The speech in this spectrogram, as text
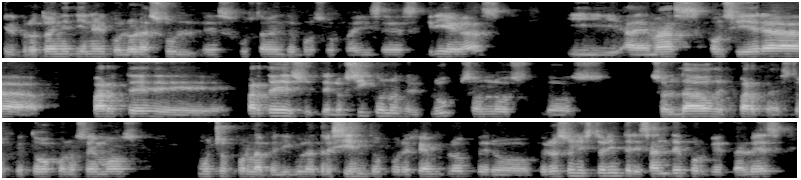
el Crotone tiene el color azul, es justamente por sus raíces griegas y además considera parte de, parte de, los íconos del club, son los, los soldados de Esparta, estos que todos conocemos, muchos por la película 300, por ejemplo, pero, pero es una historia interesante porque tal vez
